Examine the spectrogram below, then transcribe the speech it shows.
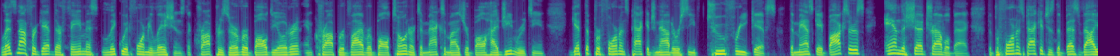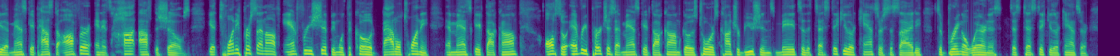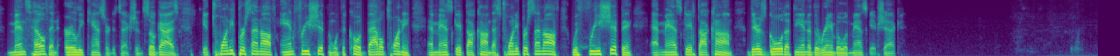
Let's not forget their famous liquid formulations, the Crop Preserver Ball Deodorant and Crop Reviver Ball Toner to maximize your ball hygiene routine. Get the performance package now to receive two free gifts the Manscaped Boxers and the Shed travel bag. The performance package is the best value that Manscaped has to offer, and it's hot off the shelves. Get 20% off and free shipping with the code BATTLE20 at manscaped.com. Also, every purchase at manscaped.com goes towards contributions made to the Testicular Cancer Society to bring awareness to testicular cancer, men's health, and early cancer detection. So, guys, get 20% off and free shipping with the code BATTLE20 at manscaped.com. That's 20% off with free shipping at manscaped.com. There's gold at the end of the rainbow with Manscaped, Shaq.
